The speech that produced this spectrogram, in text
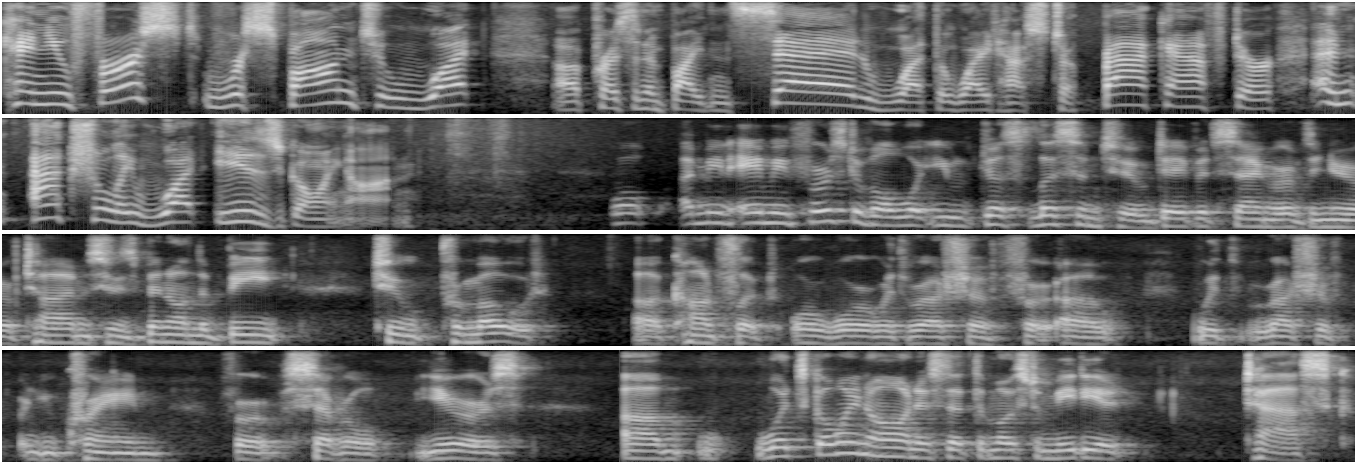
can you first respond to what uh, President Biden said, what the White House took back after, and actually what is going on? Well, I mean, Amy, first of all, what you just listened to, David Sanger of the New York Times, who's been on the beat to promote uh, conflict or war with Russia for uh, with Russia, Ukraine for several years. Um, what's going on is that the most immediate task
